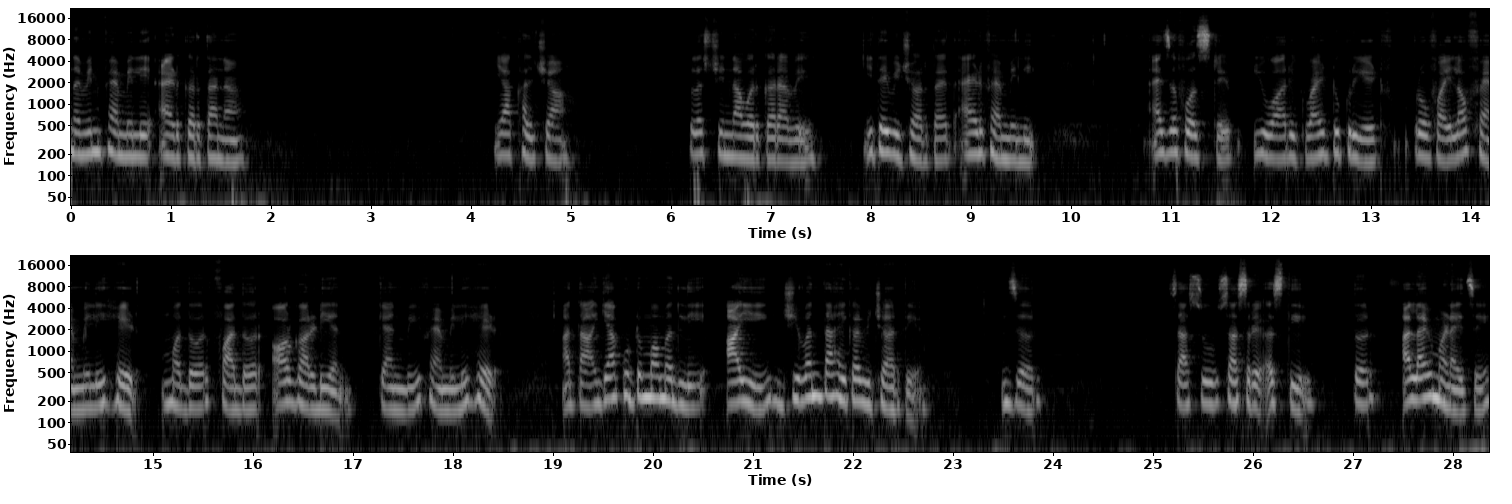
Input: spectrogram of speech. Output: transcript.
नवीन फॅमिली ॲड करताना या खालच्या प्लस चिन्हावर करावे. इथे विचारत आहेत add family. As a first step you are required to create profile of family head mother father or guardian can be family head. आता या कुटुंबामधली आई जिवंत आहे का विचारते जर सासू सासरे असतील तर अलाईव्ह म्हणायचे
